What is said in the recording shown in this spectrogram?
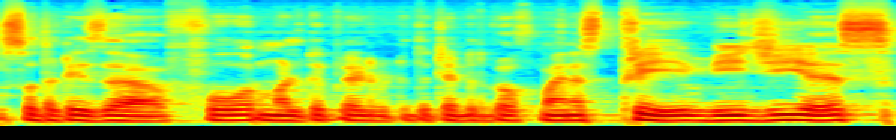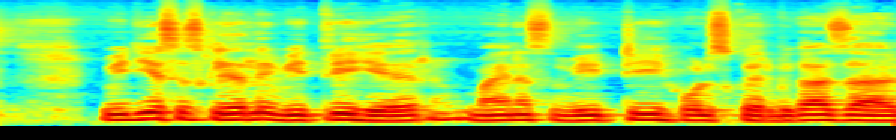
So that is uh, 4 multiplied with the 10 to the power of minus 3 vgs vgs is clearly v3 here minus vt whole square because uh,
